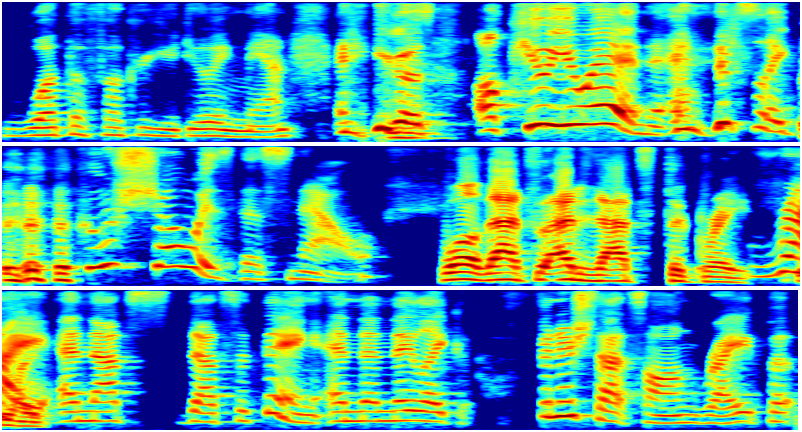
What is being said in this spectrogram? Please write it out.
"What the fuck are you doing, man?" And he goes, "I'll cue you in." And it's like, whose show is this now? well, that's I mean, that's the great Right. like, and that's that's the thing. And then they like finish that song, right? But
